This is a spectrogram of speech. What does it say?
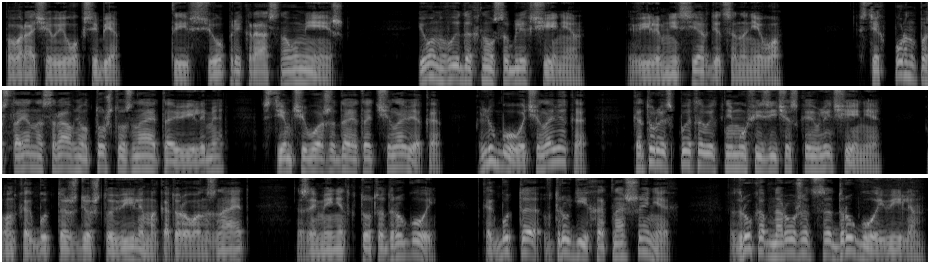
поворачивая его к себе. «Ты все прекрасно умеешь». И он выдохнул с облегчением. Вильям не сердится на него. С тех пор он постоянно сравнивал то, что знает о Вильяме, с тем, чего ожидает от человека, любого человека, который испытывает к нему физическое влечение. Он как будто ждет, что Вильяма, которого он знает, заменит кто-то другой, как будто в других отношениях вдруг обнаружится другой Вильям.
